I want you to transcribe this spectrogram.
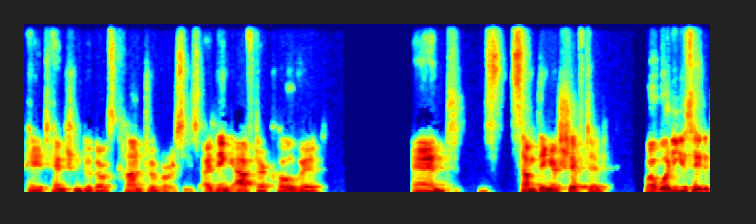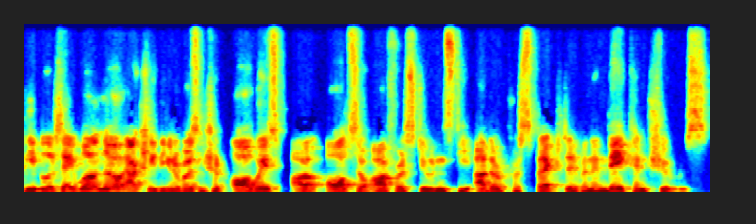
pay attention to those controversies. I think after COVID and something has shifted, well, what do you say to people who say, well, no, actually, the university should always uh, also offer students the other perspective and then they can choose?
